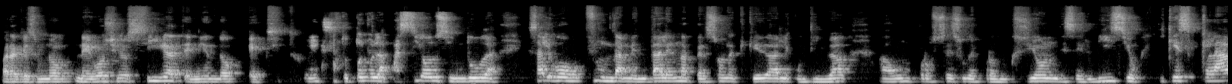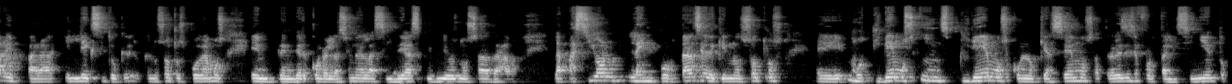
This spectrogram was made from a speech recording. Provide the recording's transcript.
para que su negocio siga teniendo éxito? Éxito, Toño, la pasión sin duda es algo fundamental en una persona que quiere darle continuidad a un proceso de producción, de servicio y que es clave para el éxito que, nosotros podamos emprender con relación a las ideas que Dios nos ha dado. La pasión, la importancia de que nosotros eh, motivemos, inspiremos con lo que hacemos a través de ese fortalecimiento,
